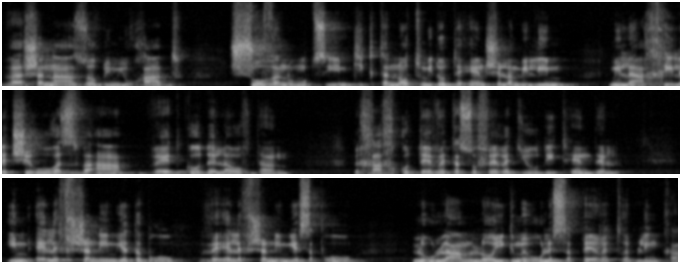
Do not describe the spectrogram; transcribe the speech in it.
והשנה הזו במיוחד שוב אנו מוצאים כי קטנות מידותיהן של המילים מלהכיל את שיעור הזוועה ואת גודל האובדן. וכך כותבת הסופרת יהודית הנדל אם אלף שנים ידברו ואלף שנים יספרו לעולם לא יגמרו לספר את רבלינקה.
